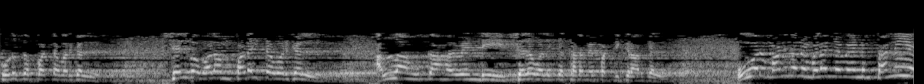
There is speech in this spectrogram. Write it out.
கொடுக்கப்பட்டவர்கள் செல்வ வளம் படைத்தவர்கள் அல்லாஹுக்காக வேண்டி செலவழிக்க கடமைப்பட்டிருக்கிறார்கள். ஒவ்வொரு மனிதனும் விளங்க வேண்டும் தனியே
